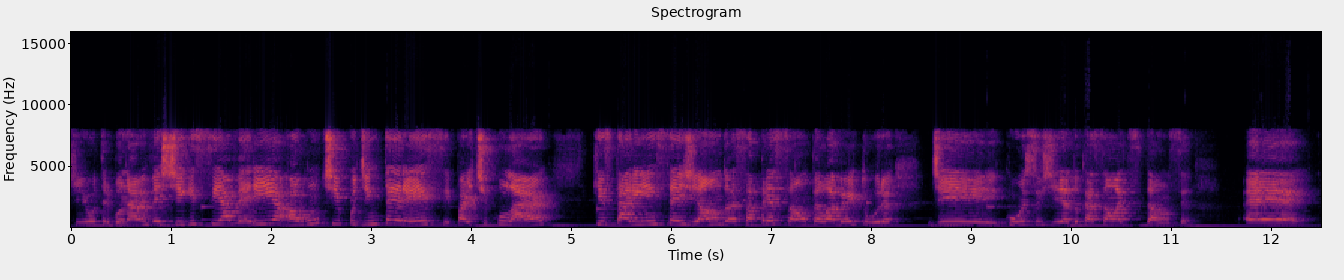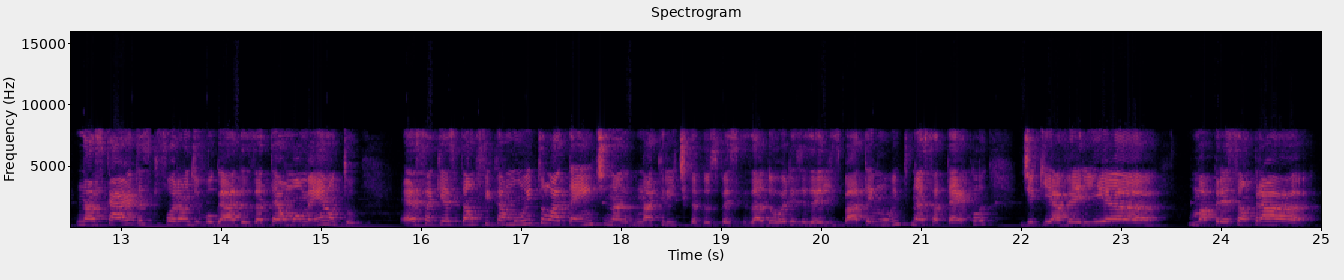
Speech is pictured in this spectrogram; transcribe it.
que o tribunal investigue se haveria algum tipo de interesse particular que estaria ensejando essa pressão pela abertura de cursos de educação à distância. É, nas cartas que foram divulgadas até o momento, essa questão fica muito latente na, na, crítica dos pesquisadores, eles batem muito nessa tecla de que haveria uma pressão para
